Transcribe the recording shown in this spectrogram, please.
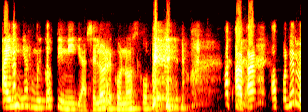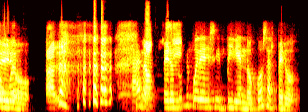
hay niños muy cocinillas, se lo reconozco, pero, a, a- a ponerlo pero, bueno. claro, No, pero sí. tú le puedes ir pidiendo cosas, pero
